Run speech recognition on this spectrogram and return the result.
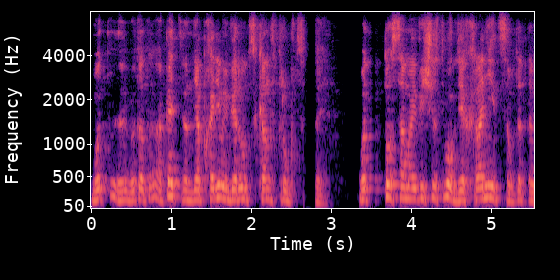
Вот, э, вот это, опять необходимо вернуться к конструкции вот то самое вещество, где хранится вот это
